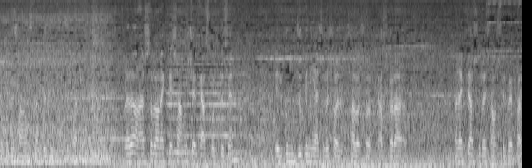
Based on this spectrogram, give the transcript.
কতটা সাহস থাকলে ঝুঁকি নিতে পারে? ওনারা আসলে অনেকটা সাহসের কাজ করতেছেন। এরকম ঝুঁকি নিয়ে আসলে সর- কাজ করা অনেকটা আসলে সাহসের ব্যাপার।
